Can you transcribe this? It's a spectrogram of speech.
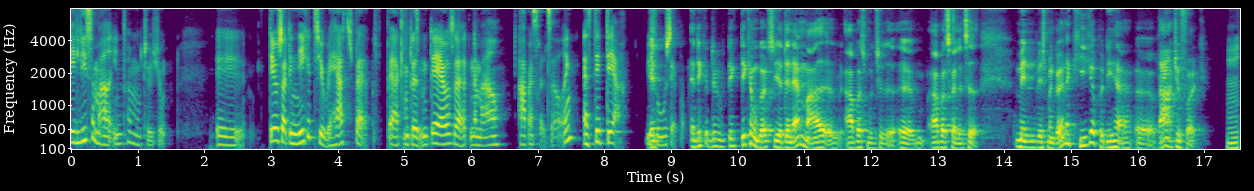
det er lige så meget indre motivation. Øh, det er jo så det negative ved Hertzberg-modellen, det er jo så, at den er meget arbejdsrelateret, ikke? Altså, det er der, vi Ja. ja. fokuserer på. Ja, det, kan- det, det, det kan man godt sige, at den er meget øh, arbejdsmotiveret, øh, arbejdsrelateret. Men hvis man går ind og kigger på de her øh, radiofolk, Mm.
